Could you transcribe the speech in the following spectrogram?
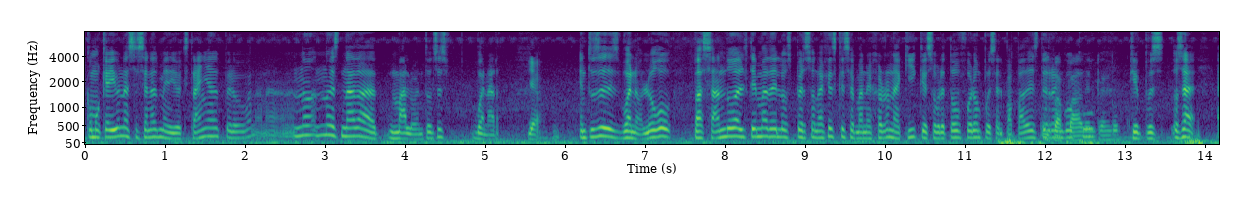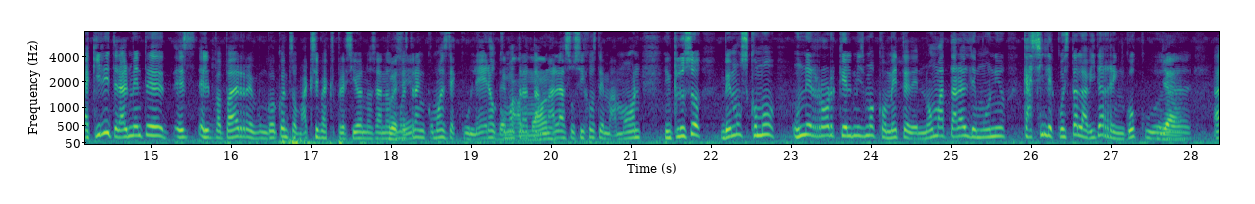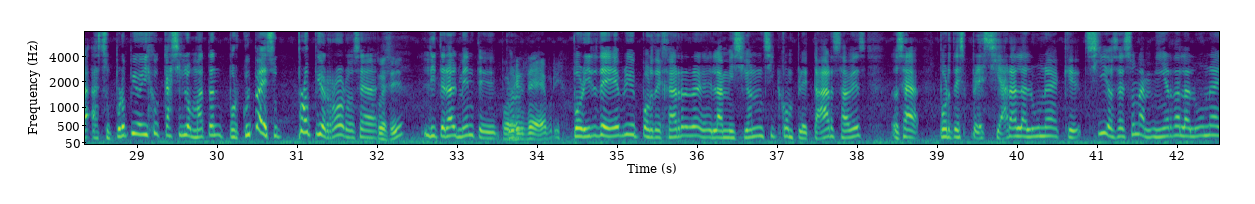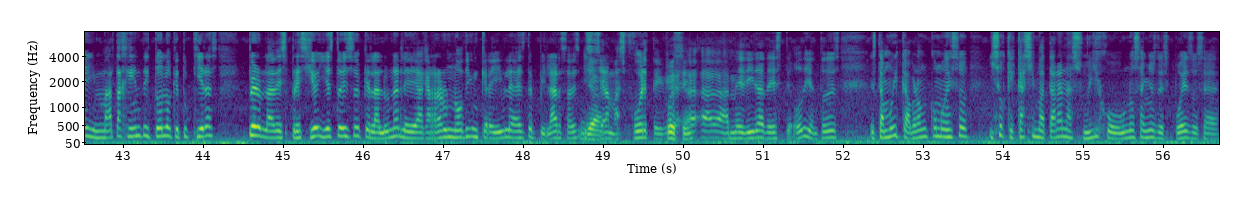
como que hay unas escenas medio extrañas, pero bueno, no, no es nada malo, entonces buenard. Ya. Entonces, bueno, luego pasando al tema de los personajes que se manejaron aquí, que sobre todo fueron pues el papá de este el papá Rengoku, del Rengoku. que pues, o sea, aquí literalmente es el papá de Rengoku en su máxima expresión, o sea, nos Pues sí. muestran cómo es de culero, De cómo trata mal a sus hijos de mamón, incluso vemos como un error que él mismo comete de no matar al demonio casi le cuesta la vida a Rengoku, o sea, a, a su propio hijo casi lo matan por culpa de su propio error, o sea, Pues sí. Literalmente. Por, ir de ebrio. por ir de ebrio y por dejar eh, la misión sin completar, ¿sabes? O sea, por despreciar a la luna, que sí, o sea, es una mierda la luna y mata gente y todo lo que tú quieras, pero la despreció y esto hizo que la luna le agarrara un odio increíble a este pilar, ¿sabes? Y se Ya. hiciera más fuerte Pues sí. a, a- a medida de este odio. Entonces, está muy cabrón como eso hizo que casi mataran a su hijo unos años después, o sea...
